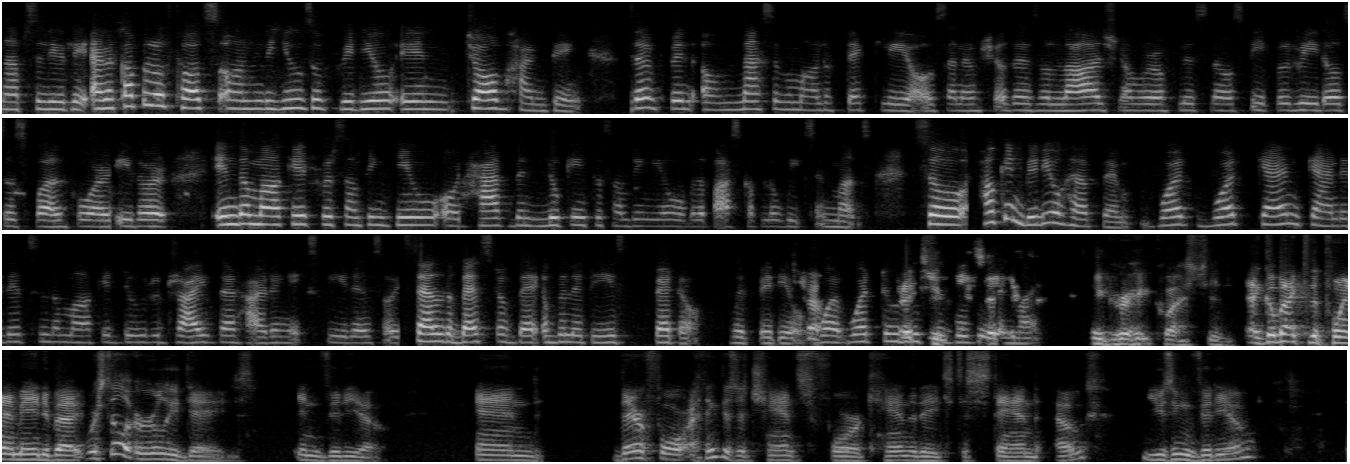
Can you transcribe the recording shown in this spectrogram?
Absolutely. And a couple of thoughts on the use of video in job hunting. There have been a massive amount of tech layoffs, and I'm sure there's a large number of listeners, people, readers as well, who are either in the market for something new or have been looking for something new over the past couple of weeks and months. So, how can video help them? What what can candidates in the market do to drive their hiring experience or sell the best of their abilities better with video? Yeah. What what do you should they keep in mind? A great question. I go back to the point I made about we're still early days in video. And therefore, I think there's a chance for candidates to stand out using video.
